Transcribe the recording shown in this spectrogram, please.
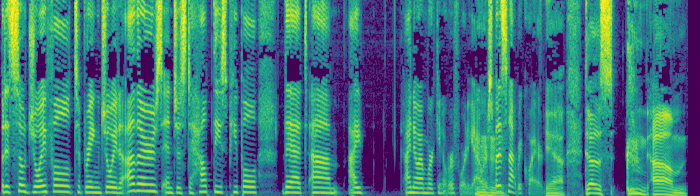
but it's so joyful to bring joy to others and just to help these people that, um, I, I know I'm working over 40 hours, but it's not required. Yeah. Does um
